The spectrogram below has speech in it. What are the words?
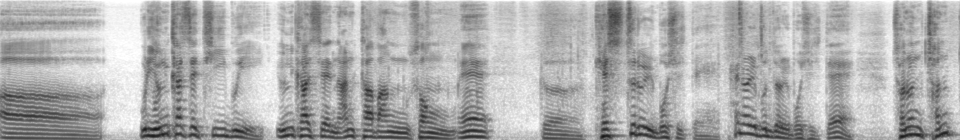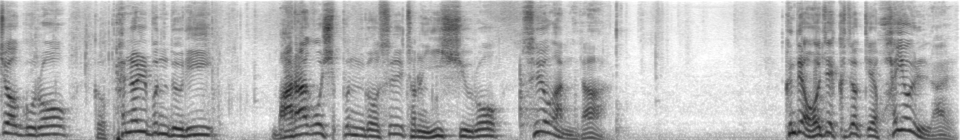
어, 우리 윤카세 TV, 윤카세 난타 방송에 그 게스트를 모실 때, 패널 분들을 모실 때 저는 전적으로 그 패널 분들이 말하고 싶은 것을 저는 이슈로 수용합니다. 근데 어제 그저께 화요일 날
